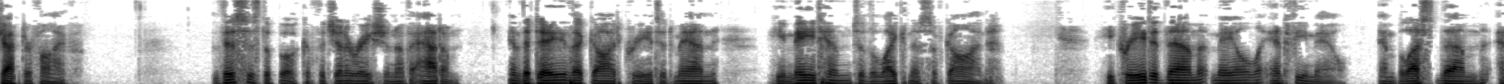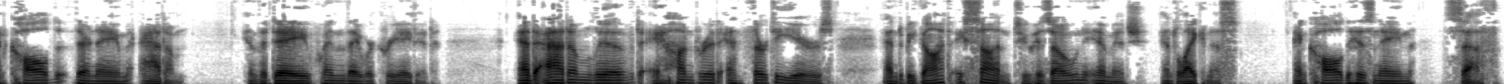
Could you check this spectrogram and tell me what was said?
Chapter 5 This is the book of the generation of Adam. In the day that God created man, he made him to the likeness of God. He created them male and female, and blessed them, and called their name Adam, in the day when they were created. And Adam lived a hundred and thirty years, and begot a son to his own image and likeness, and called his name Seth.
